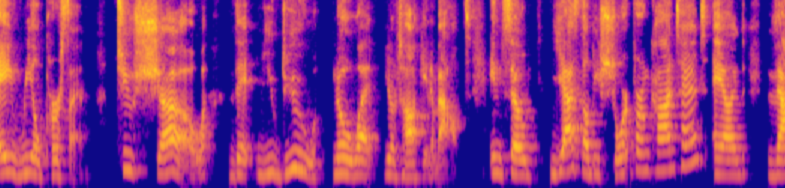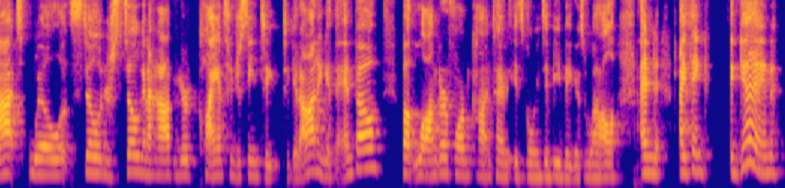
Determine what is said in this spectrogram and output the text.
a real person to show that you do know what you're talking about. And so, yes, there'll be short form content, and that will still, you're still going to have your clients who just need to, to get on and get the info, but longer form content is going to be big as well. And I think, again,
